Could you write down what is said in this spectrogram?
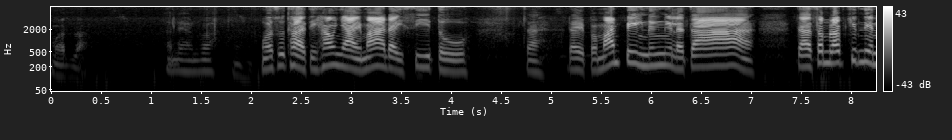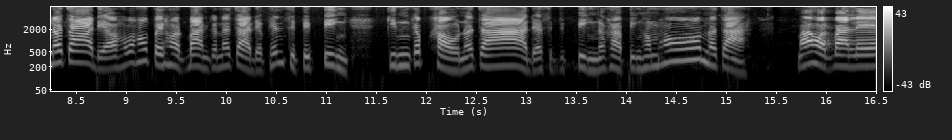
หมดละอะไรเห็นบ่หัวสุดท้ายที่เข้าใหญ่มากได้สี่ตัวจ้ะได้ประมาณปีงนึงนี่แหละจ้า จ้าสำหรับคลิปนี้เนาะจ้าเดี๋ยวเฮาไปฮอดบ้านกันนะจ้าเดี๋ยวเพิ่นสิไปปิ้งกินกับเขาเนาะจ้าเดี๋ยวสิไปปิ้งเนาะค่ะปิ้งหอมๆเนาะจ้ามาฮอดบ้านแล้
